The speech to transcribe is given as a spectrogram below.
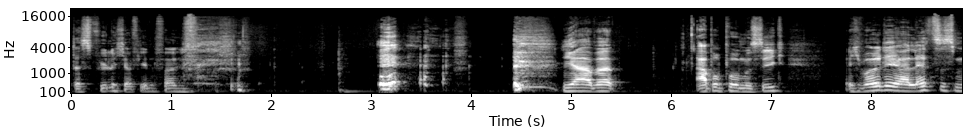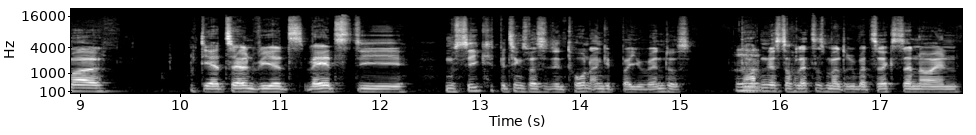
Das fühle ich auf jeden Fall. ja, aber apropos Musik. Ich wollte ja letztes Mal dir erzählen, wie jetzt, wer jetzt die Musik bzw. den Ton angibt bei Juventus. Mhm. Da hatten wir es doch letztes Mal drüber, zwecks der neuen,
